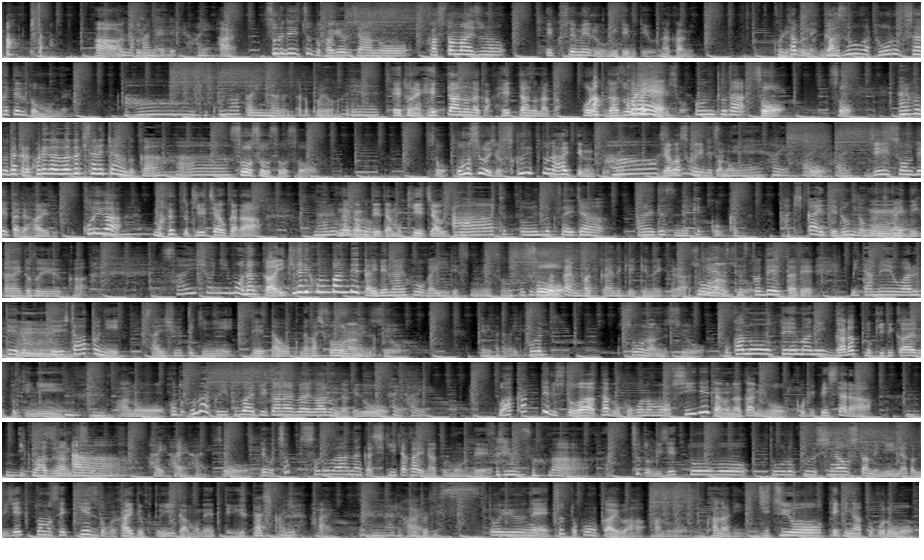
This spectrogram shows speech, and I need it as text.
あ、来た。ああこんな感じで。ね。はい。はい。それでちょっと影織ちゃんあのカスタマイズの XML を見てみてよ中身。これ多分ね画像。像が登録されてると思うんだよ。ああ、どこのあたりになるんだろう、これは。えー、えっとねヘッダーの中ヘッダーの中ほらあ画像これ入ってるでしょ。本当だ。そうそうなるほど。だからこれが上書きされちゃうのか。あそうそうそうそう。そう面白いでしょスクリプトで入ってるんですよ。JavaScript のね。はい。JSON データで入るこれがうんまるっと消えちゃうからなるほど。中のデータも消えちゃうああ、ちょっとめんどくさい。じゃあ、あれですね。結構か書き換えて、どんどん書き換えていかないとというか。最初にもうなんかいきなり本番データ入れない方がいいですね。そのそうすると何回も書き換えなきゃいけないから、とりあえずテストデータで見た目をある程度固定した後に最終的にデータを流し込むみたいなやり方がいいですこねれ。そうなんですよ他のテーマにガラッと切り替えるときに、うんうんあの本当うまくいく場合といかない場合があるんだけど、はいはい。分かってる人は多分ここのもう C データの中身をコピペしたらうんうんいくはずなんですよ、ああ、はいはいはい。そうでもちょっとそれはなんか敷居高いなと思うんで。まあちょっとウィジェットを登録し直すためになんかウィジェットの設計図とか書いておくといいかもねっていう確かに。はいなるほどです。というねちょっと今回はあのかなり実用的なところを、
